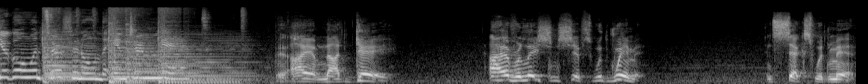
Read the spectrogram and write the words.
You're going surfing on the internet. I am not gay. I have relationships with women and sex with men.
